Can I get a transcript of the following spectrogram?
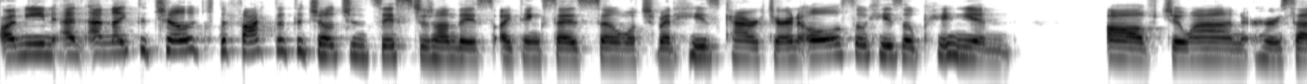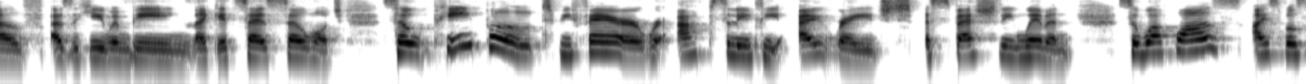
I mean, and, and like the judge, the fact that the judge insisted on this, I think, says so much about his character and also his opinion of Joanne herself as a human being. Like it says so much. So people, to be fair, were absolutely outraged, especially women. So what was, I suppose,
